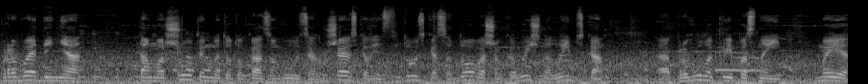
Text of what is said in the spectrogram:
проведення та маршрути. Ми тут указуємо вулиця Грушевська, Інститутська, Садова, Шовковична, Липська, провулок Кріпосний. Ми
